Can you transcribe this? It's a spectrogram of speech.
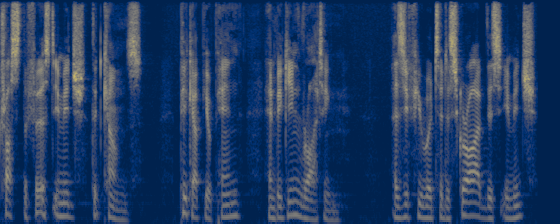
trust the first image that comes. Pick up your pen and begin writing as if you were to describe this image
